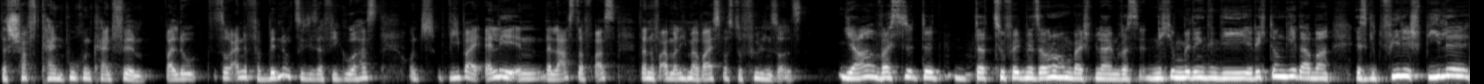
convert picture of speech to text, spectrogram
das schafft kein Buch und kein Film, weil du so eine Verbindung zu dieser Figur hast und wie bei Ellie in The Last of Us dann auf einmal nicht mehr weißt, was du fühlen sollst. Ja, weißt du, dazu fällt mir jetzt auch noch ein Beispiel ein, was nicht unbedingt in die Richtung geht, aber es gibt viele Spiele,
